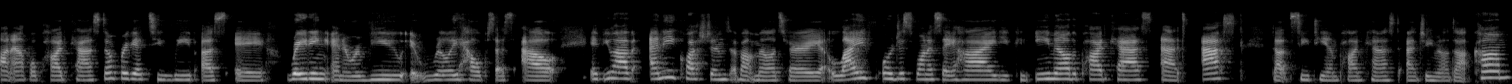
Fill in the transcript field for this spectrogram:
on Apple Podcasts, don't forget to leave us a rating and a review. It really helps us out. If you have any questions about military life or just want to say hi, you can email the podcast at ask ctmpodcast at gmail.com,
